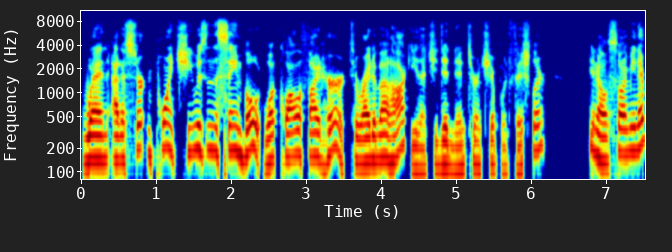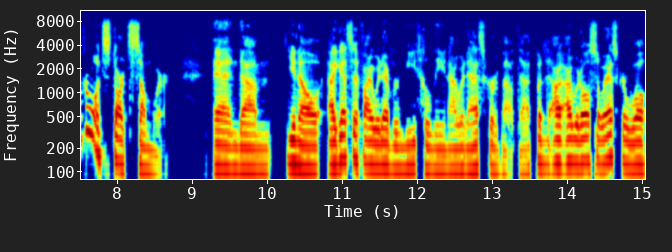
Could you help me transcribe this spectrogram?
when at a certain point she was in the same boat. What qualified her to write about hockey? That she did an internship with Fischler? You know, so I mean, everyone starts somewhere. And, um, you know, I guess if I would ever meet Helene, I would ask her about that. But I, I, would also ask her, well,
